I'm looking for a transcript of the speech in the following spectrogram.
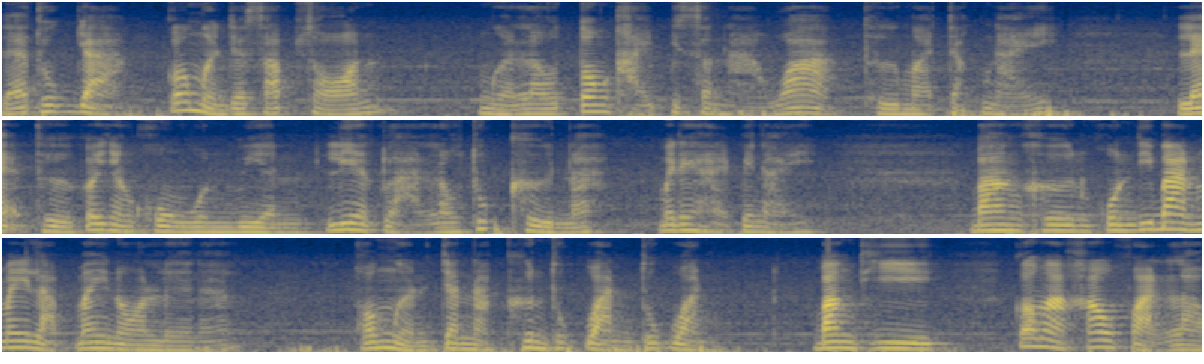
และทุกอย่างก็เหมือนจะซับซ้อน เหมือนเราต้องไขปริศนาว่าเธอมาจากไหน และเธอก็ยังคงวนเวียนเรียกหลานเราทุกคืนนะ ไม่ได้หายไปไหน บางคืนคนที่บ้านไม่หลับไม่นอนเลยนะ เพราะเหมือนจะหนักขึ้นทุกวันทุกวัน บางทีก็มาเข้าฝันเรา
